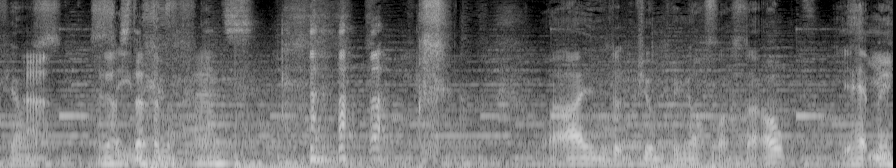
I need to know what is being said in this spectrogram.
if you haven't Uh, s- I got stuck on the fence. Well, I ended up jumping off last time. Oh, you hit me.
